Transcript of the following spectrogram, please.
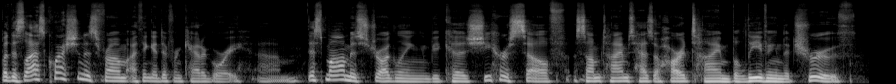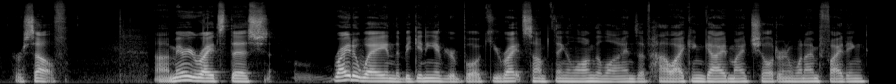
But this last question is from, I think, a different category. Um, this mom is struggling because she herself sometimes has a hard time believing the truth herself. Uh, Mary writes this right away in the beginning of your book. You write something along the lines of how I can guide my children when I'm fighting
